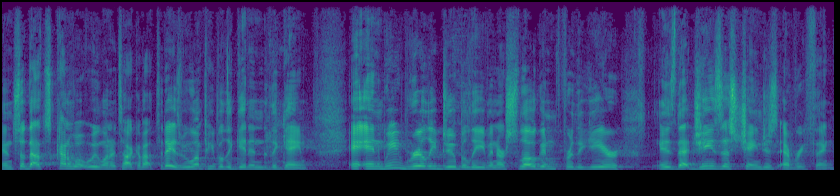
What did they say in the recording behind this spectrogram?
And so that's kind of what we want to talk about today is we want people to get into the game. And, and we really do believe, and our slogan for the year is that Jesus changes everything.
